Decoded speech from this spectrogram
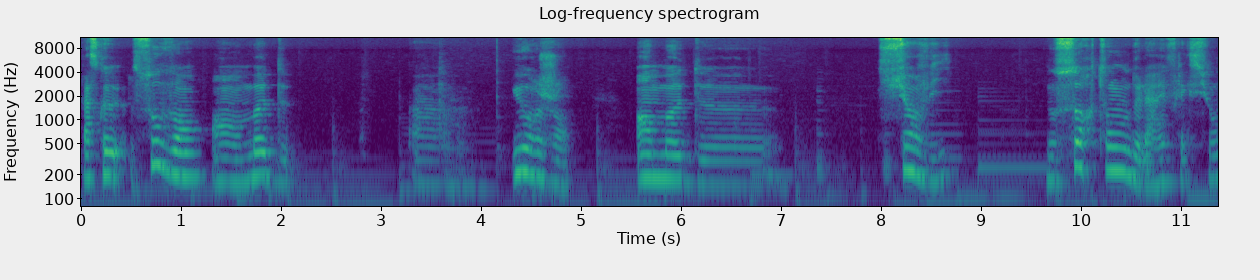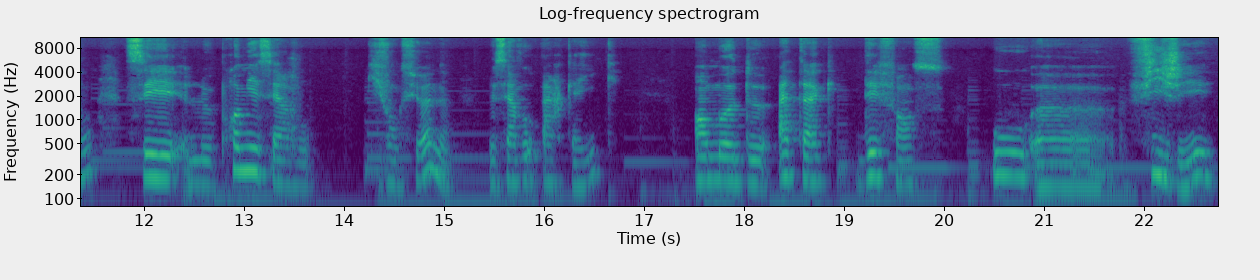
Parce que souvent, en mode euh, urgent, en mode euh, survie, nous sortons de la réflexion, c'est le premier cerveau qui fonctionne, le cerveau archaïque, en mode attaque, défense, ou euh, figé,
